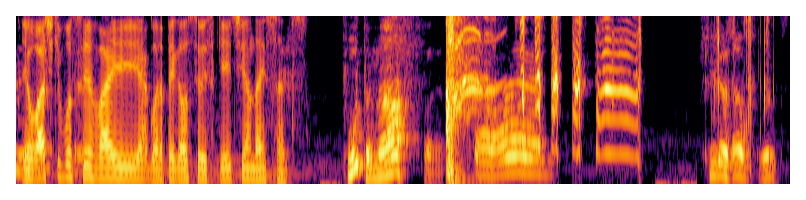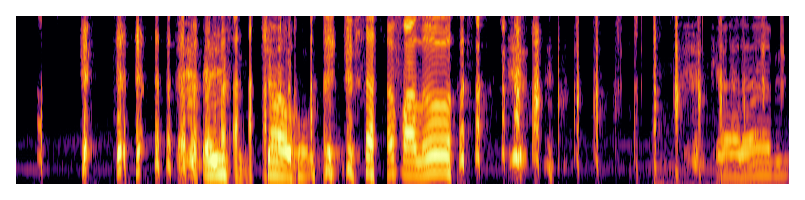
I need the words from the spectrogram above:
Eu acho que você vai agora pegar o seu skate e andar em Santos. Puta, nossa! Caralho! Filha da puta. É isso. Tchau. Falou! Caralho,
